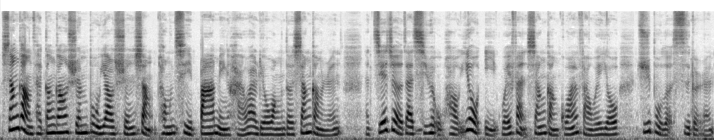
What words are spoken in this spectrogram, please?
香港才刚刚宣布要悬赏通缉八名海外流亡的香港人，那接着在七月五号又以违反香港国安法为由拘捕了四个人。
